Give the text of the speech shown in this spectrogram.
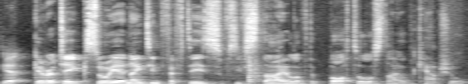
Yeah, give or take. So yeah, 1950s obviously style of the bottle, style of the capsule,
